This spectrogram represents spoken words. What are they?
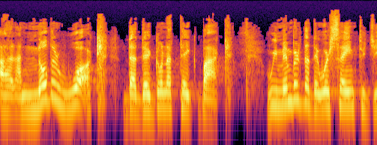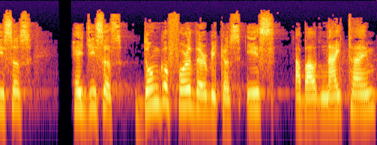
a, another walk that they're going to take back. Remember that they were saying to Jesus, Hey, Jesus, don't go further because it's about nighttime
